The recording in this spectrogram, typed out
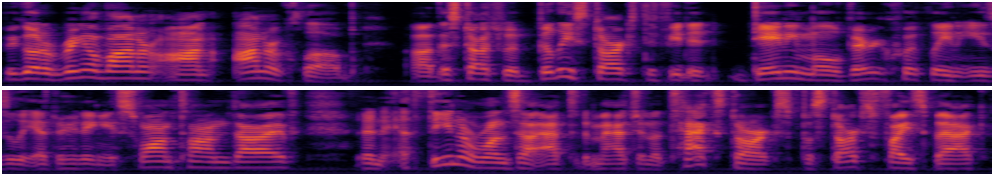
We go to Ring of Honor on Honor Club. Uh, this starts with Billie Starkz defeated Danny Moe very quickly and easily after hitting a Swanton dive. Then Athena runs out after the match and attacks Starkz, but Starks fights back.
